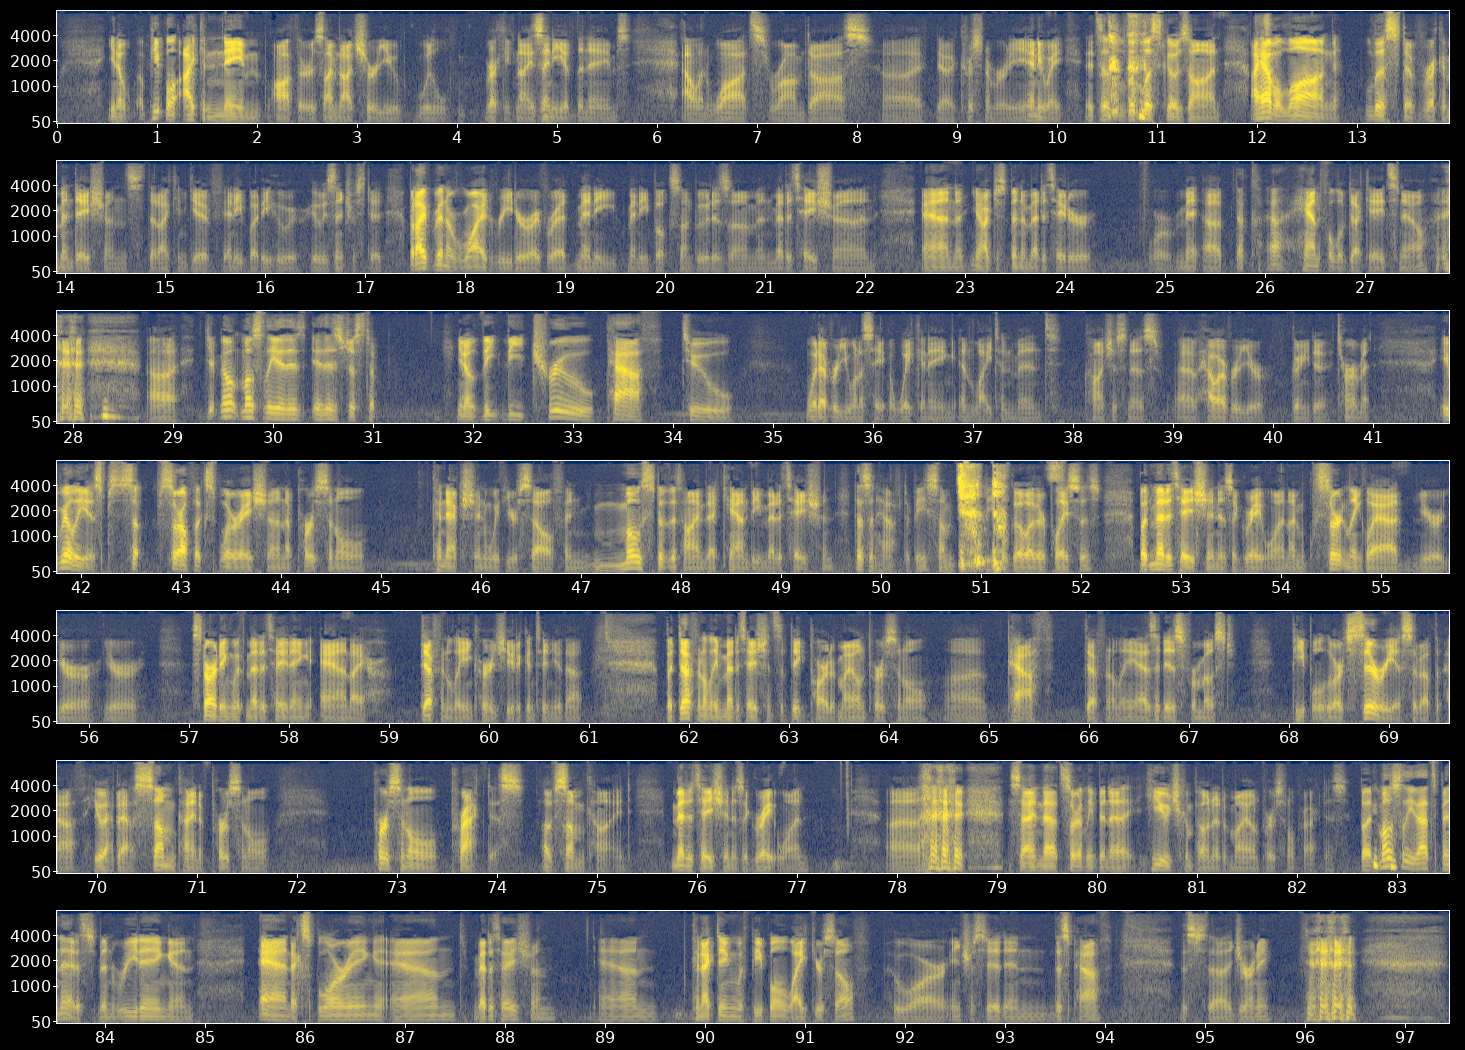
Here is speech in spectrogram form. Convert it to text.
you know, people. I can name authors. I'm not sure you will recognize any of the names. Alan Watts, Ram Dass, uh, uh, Krishnamurti. Anyway, it's a, the list goes on. I have a long list of recommendations that I can give anybody who who is interested. But I've been a wide reader. I've read many many books on Buddhism and meditation, and you know I've just been a meditator for uh, a, handful of decades now. uh, mostly it is it is just a you know the the true path to whatever you want to say awakening, enlightenment, consciousness, uh, however you're going to term it it really is self exploration, a personal connection with yourself. And most of the time, that can be meditation. Doesn't have to be. Some people go other places, but meditation is a great one. I'm certainly glad you're you're you're starting with meditating, and I definitely encourage you to continue that. But definitely, meditation is a big part of my own personal uh, path. Definitely, as it is for most people who are serious about the path, you have to have some kind of personal personal practice of some kind. Meditation is a great one. Uh, so, and that's certainly been a huge component of my own personal practice. But mostly that's been it. It's been reading and and exploring and meditation and connecting with people like yourself who are interested in this path, this uh, journey.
